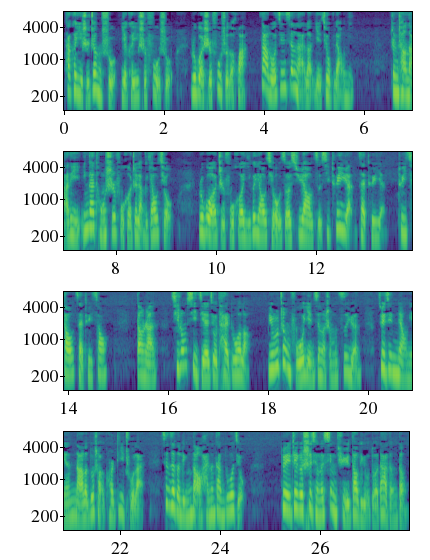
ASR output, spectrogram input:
它可以是正数，也可以是负数。如果是负数的话，大罗金仙来了也救不了你。正常拿地应该同时符合这两个要求，如果只符合一个要求，则需要仔细推演，再推演，推敲再推敲。当然，其中细节就太多了。比如政府引进了什么资源，最近两年拿了多少块地出来，现在的领导还能干多久，对这个事情的兴趣到底有多大等等，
